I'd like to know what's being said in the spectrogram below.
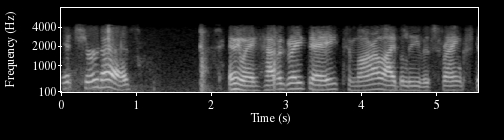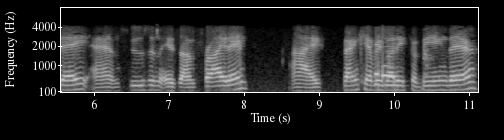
It sure does. Anyway, have a great day. Tomorrow, I believe, is Frank's day, and Susan is on Friday. I Thank everybody for being there.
